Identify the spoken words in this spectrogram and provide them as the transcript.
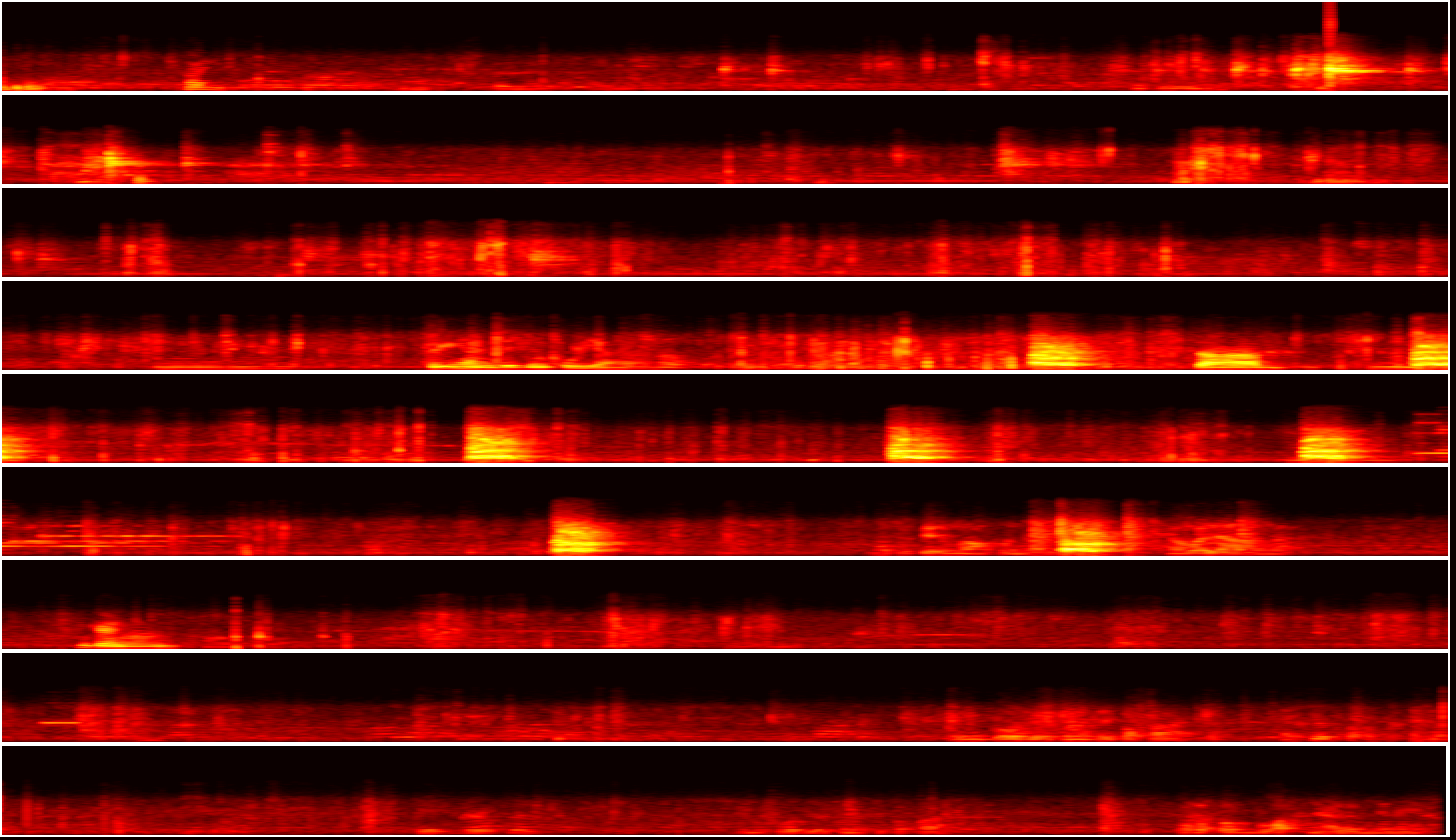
Ay. Mm, 300 yung kuya. ha? Sa... Napipirma ko na. Nawala nga. Ganun. Yung coder ko na sa ipapasa. Ay, sir, pa ano? Paper ko. Yung coder ko na sa ipapasa. Para pagbukas niya, alam niya na yun.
